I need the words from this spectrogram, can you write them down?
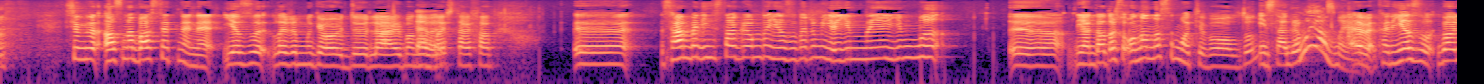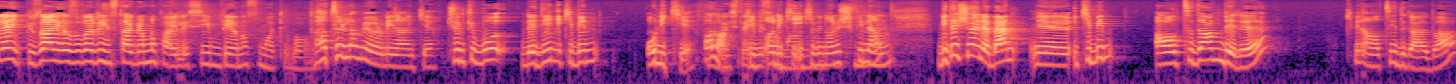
Şimdi aslında bahsettin hani yazılarımı gördüler, bana Evet. ulaştılar falan. Ee, sen ben Instagram'da yazılarımı yayınlayayım mı? Ee, yani daha doğrusu ona nasıl motive oldun? Instagram'a yazmaya. Evet hani yazı böyle güzel yazıları Instagram'a paylaşayım diye nasıl motive oldun? Hatırlamıyorum inan ki. Çünkü bu dediğin 2012 falan. İşte ilk 2012, zamanlar. 2013 filan. Bir de şöyle ben e, 2006'dan beri 2006'ydı galiba.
